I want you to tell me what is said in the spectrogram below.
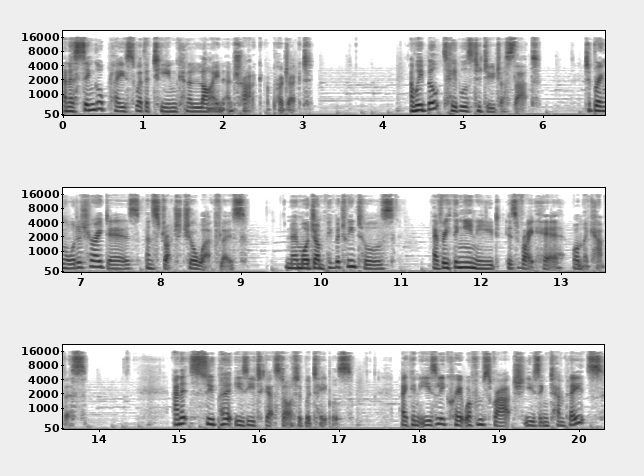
and a single place where the team can align and track a project. And we built tables to do just that to bring order to your ideas and structure to your workflows. No more jumping between tools. Everything you need is right here on the canvas. And it's super easy to get started with tables. I can easily create one from scratch using templates,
